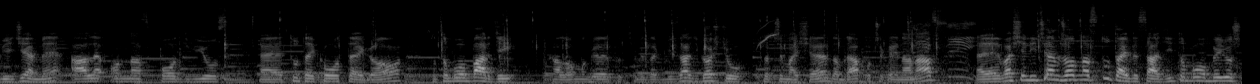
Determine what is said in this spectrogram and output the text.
Wjedziemy, ale on nas podwiózł e, tutaj koło tego. No to było bardziej. Halo, mogę pod ciebie zagwizać? Gościu, zatrzymaj się, dobra, poczekaj na nas. E, właśnie liczyłem, że on nas tutaj wysadzi. To byłoby już e,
